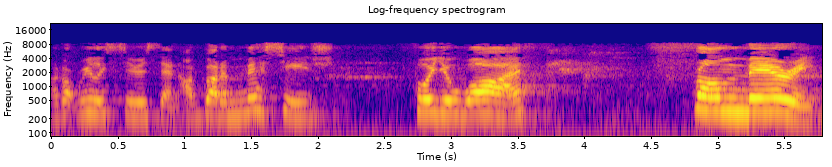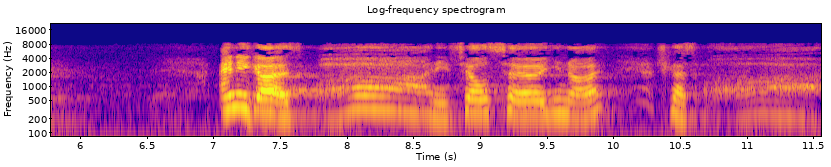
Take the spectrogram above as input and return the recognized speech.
I got really serious then. I've got a message for your wife from Mary. And he goes, oh, and he tells her, you know, she goes, oh.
